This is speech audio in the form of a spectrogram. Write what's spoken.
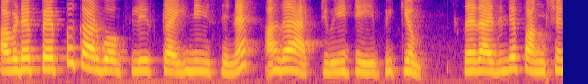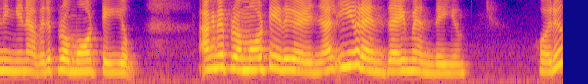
അവിടെ പെപ്പ് കാർബോക്സിലീസ് കൈനീസിനെ അത് ആക്ടിവേറ്റ് ചെയ്യിപ്പിക്കും. അതായത് അതിന്റെ ഫങ്ഷനിങ്ങിനെ അവർ പ്രൊമോട്ട് ചെയ്യും. അങ്ങനെ പ്രൊമോട്ട് ചെയ്ത് കഴിഞ്ഞാൽ ഈ ഒരു എൻസൈം എന്ത് ചെയ്യും? ഒരു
